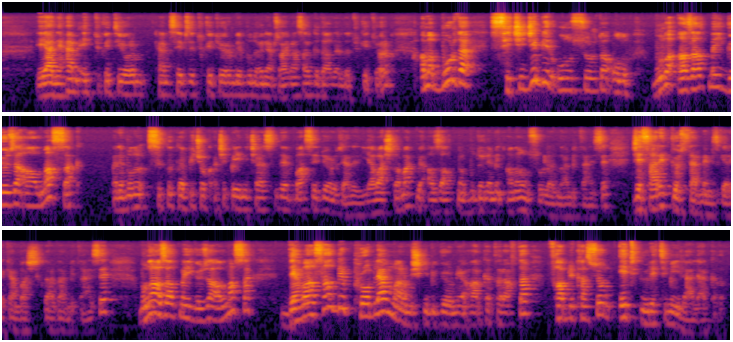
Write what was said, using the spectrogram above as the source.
Yani hem et tüketiyorum hem sebze tüketiyorum ve bunu önemsiyorum. Hayvansal gıdaları da tüketiyorum. Ama burada seçici bir unsurda olup bunu azaltmayı göze almazsak Hani bunu sıklıkla birçok açık beyin içerisinde bahsediyoruz yani yavaşlamak ve azaltma bu dönemin ana unsurlarından bir tanesi. Cesaret göstermemiz gereken başlıklardan bir tanesi. Bunu azaltmayı göze almazsak devasal bir problem varmış gibi görünüyor arka tarafta fabrikasyon et üretimi ile alakalı.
